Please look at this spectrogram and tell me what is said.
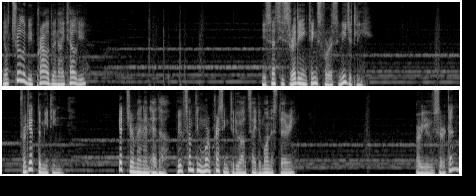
You'll truly be proud when I tell you. He says he's readying things for us immediately. Forget the meeting. Get your men and Edda. We have something more pressing to do outside the monastery. Are you certain?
